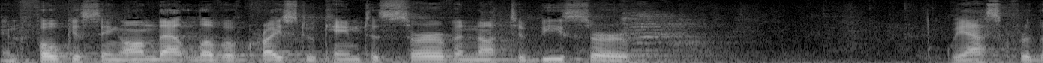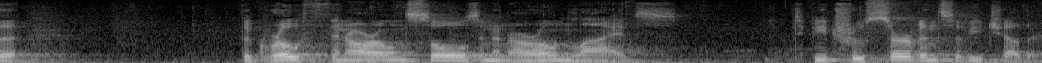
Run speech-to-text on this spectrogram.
And focusing on that love of Christ who came to serve and not to be served. We ask for the, the growth in our own souls and in our own lives to be true servants of each other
